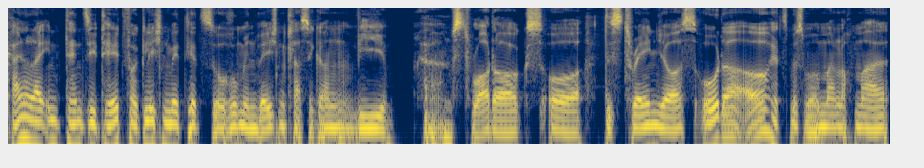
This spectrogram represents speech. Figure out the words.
keinerlei Intensität verglichen mit jetzt so Home Invasion Klassikern wie ähm, Straw Dogs oder The Strangers oder auch, jetzt müssen wir mal nochmal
